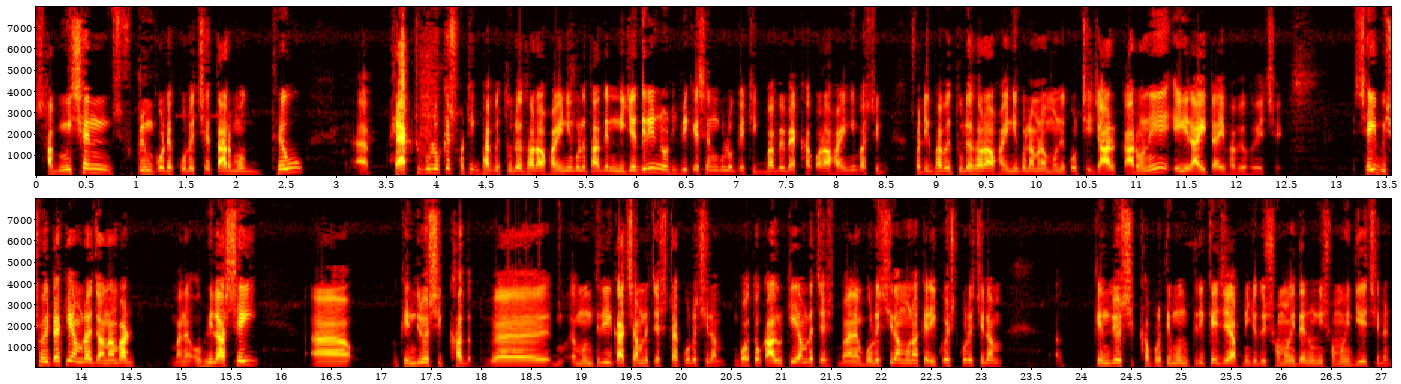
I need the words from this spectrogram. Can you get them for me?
সাবমিশন সুপ্রিম কোর্টে করেছে, তার মধ্যেও ফ্যাক্টগুলোকে সঠিকভাবে তুলে ধরা হয়নি বলে তাদের নিজেদেরই নোটিফিকেশনগুলোকে ঠিকভাবে ব্যাখ্যা করা হয়নি বা সঠিকভাবে তুলে ধরা হয়নি বলে আমরা মনে করছি, যার কারণে এই রায়টা এইভাবে হয়েছে। সেই বিষয়টাকে আমরা জানাবার মানে অভিলাষেই কেন্দ্রীয় শিক্ষা মন্ত্রীর কাছে আমরা চেষ্টা করেছিলাম। গতকালকেই আমরা মানে বলেছিলাম, ওনাকে রিকোয়েস্ট করেছিলাম, কেন্দ্রীয় শিক্ষা প্রতিমন্ত্রীকে যে আপনি যদি সময় দেন, উনি সময় দিয়েছিলেন।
